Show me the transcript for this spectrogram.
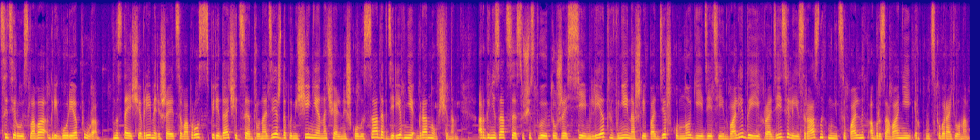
Цитирую слова Григория Пура. В настоящее время решается вопрос с передачей Центру «Надежда» помещения начальной школы сада в деревне Грановщина. Организация существует уже 7 лет. В ней нашли поддержку многие дети-инвалиды и их родители из разных муниципальных образований Иркутского района.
